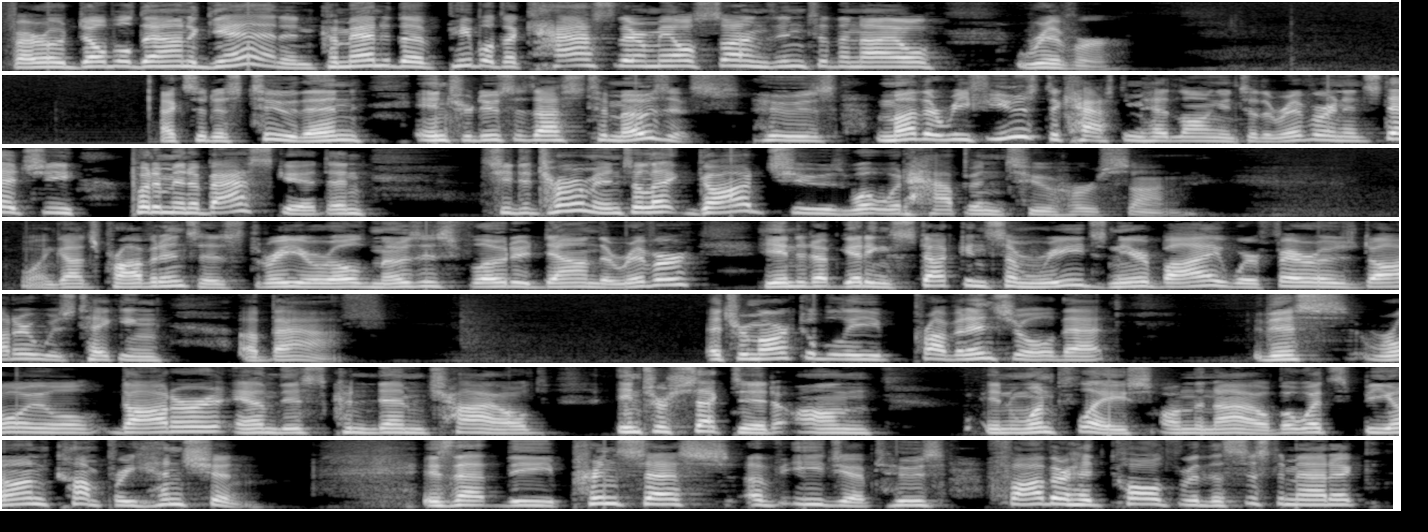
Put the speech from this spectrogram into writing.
Pharaoh doubled down again and commanded the people to cast their male sons into the Nile River. Exodus 2 then introduces us to Moses, whose mother refused to cast him headlong into the river, and instead she put him in a basket, and she determined to let God choose what would happen to her son. Well, in God's providence, as three year old Moses floated down the river, he ended up getting stuck in some reeds nearby where Pharaoh's daughter was taking a bath. It's remarkably providential that this royal daughter and this condemned child intersected on in one place on the Nile. But what's beyond comprehension is that the princess of Egypt, whose father had called for the systematic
